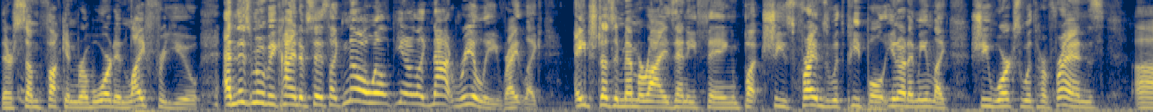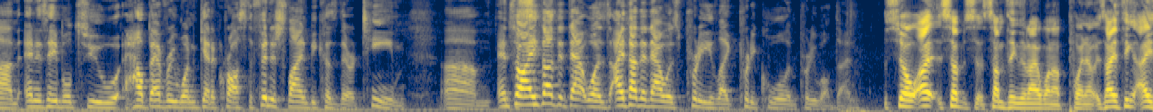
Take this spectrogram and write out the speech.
there's some fucking reward in life for you. And this movie kind of says like, no, well, you know, like not really, right? Like H doesn't memorize anything, but she's friends with people. You know what I mean? Like she works with her friends um, and is able to help everyone get across the finish line because they're a team. Um, and so I thought that that was I thought that that was pretty like pretty cool and pretty well done. so I some something that I want to point out is I think I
